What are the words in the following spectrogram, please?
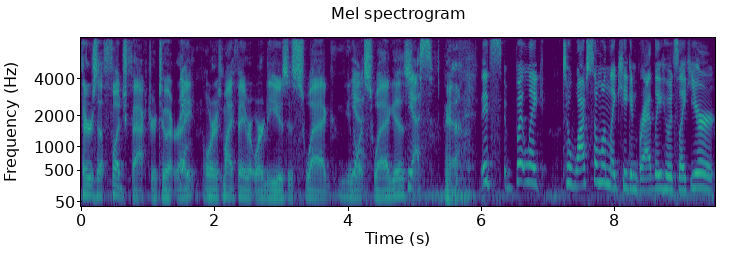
there's a fudge factor to it, right? Or is my favorite word to use is swag. You know Yeah. what swag is? yes. Yeah. It's but like to watch someone like Keegan Bradley, who it's like you're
